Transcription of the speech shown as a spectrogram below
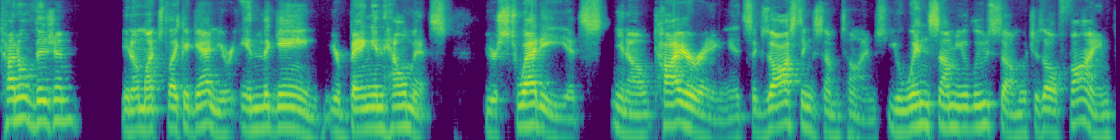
Tunnel vision you know much like again you're in the game you're banging helmets you're sweaty it's you know tiring it's exhausting sometimes. You win some you lose some which is all fine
